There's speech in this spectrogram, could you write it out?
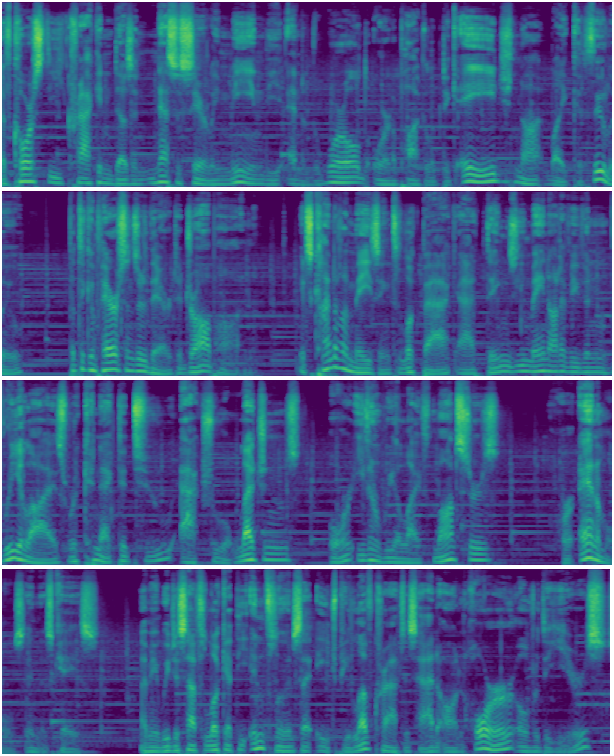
Of course, the Kraken doesn't necessarily mean the end of the world or an apocalyptic age, not like Cthulhu, but the comparisons are there to draw upon. It's kind of amazing to look back at things you may not have even realized were connected to actual legends or even real life monsters or animals in this case. I mean, we just have to look at the influence that H.P. Lovecraft has had on horror over the years,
